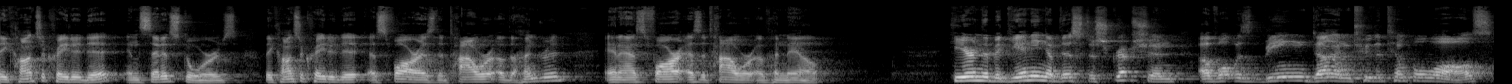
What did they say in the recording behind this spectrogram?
They consecrated it and set its doors. They consecrated it as far as the Tower of the Hundred and as far as the Tower of Hanel. Here, in the beginning of this description of what was being done to the temple walls,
